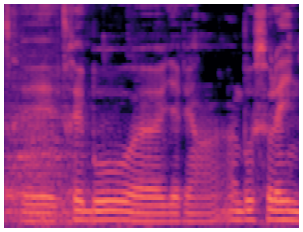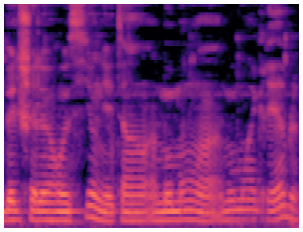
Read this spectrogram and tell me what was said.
très, très beau. euh, il y avait un, un beau soleil, une belle chaleur aussi. On y était un, un moment, un moment agréable.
